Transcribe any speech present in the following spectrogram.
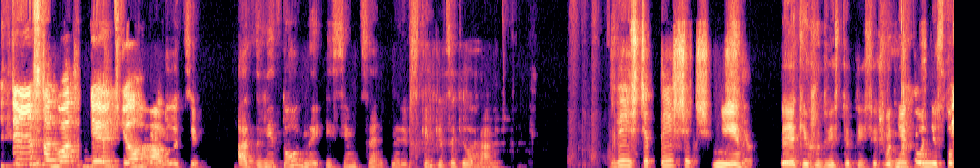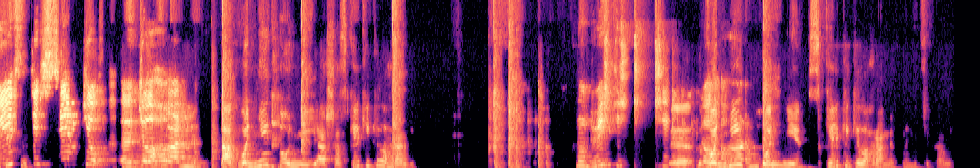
429 килограмм. Молодці. А 2 тонни і 7 центнерів. Скільки це кілограмів? 200 тисяч. Ні. Е, Яких же 200 тисяч? В одній тонні 100 тисяч? 207 кил, э, килограмм. Так, в одній тонні, Яша, скільки кілограмів? Ну, 207 Е, В одній тонні скільки кілограмів, мені цікавить?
